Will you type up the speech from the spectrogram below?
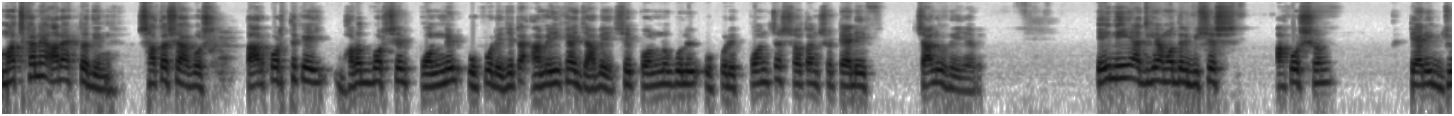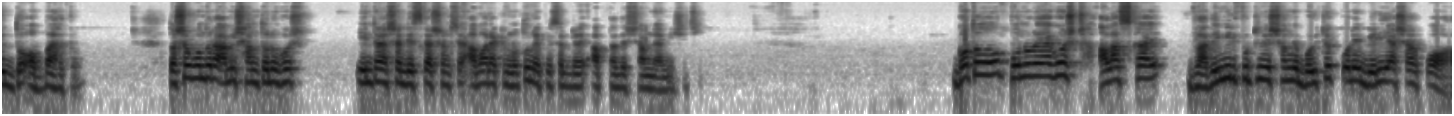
মাঝখানে আর একটা দিন, সাতাশে আগস্ট। তারপর থেকেই ভারতবর্ষের পণ্যের উপরে যেটা আমেরিকায় যাবে, সেই পণ্যগুলির উপরে পঞ্চাশ শতাংশ ট্যারিফ চালু হয়ে যাবে। এই নিয়ে আজকে আমাদের বিশেষ আকর্ষণ, ট্যারিফ যুদ্ধ অব্যাহত। দর্শক বন্ধুরা, আমি শান্তনু ঘোষ, ইন্টারন্যাশনাল ডিসকাশনসে আবার একটা নতুন এপিসোড আপনাদের সামনে আমি এসেছি। গত পনেরোই আগস্ট আলাস্কায় ভ্লাদিমির পুটিনের সঙ্গে বৈঠক করে বেরিয়ে আসার পর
